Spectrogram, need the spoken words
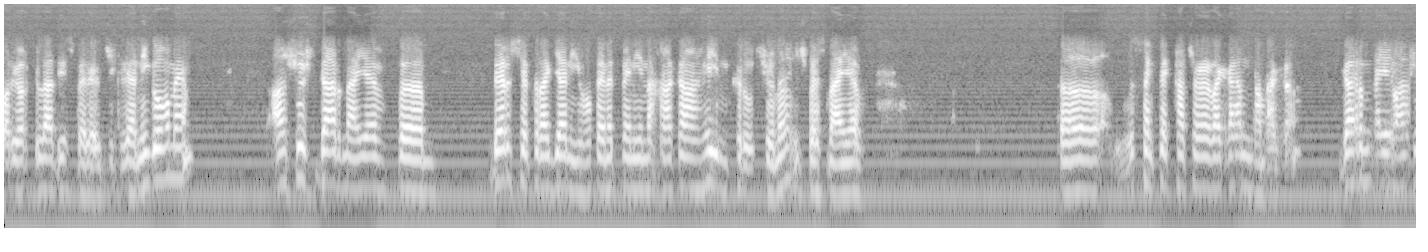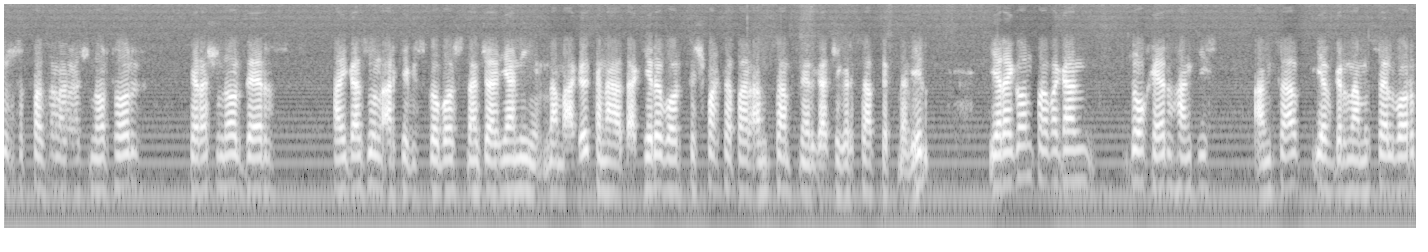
օրիոր կլադիս Պերելջիկյանի գոմե անշուշտ գար նաև Բերշետրագյանի հոբենետմենի նախագահային քրությունը, ինչպես նաև սենկտե կաչարական նամակը, գար նաև անշուշտ սպասան առաջնորդոր, հերաշնոր դեր հայգազուն արքեպիսկոպոս Նաջարյանի նամակը կնահատակիրը, որ տշպախտապար անցամբ ներգա չգրսավ գտնվել, երեգոն բավական դոխեր հանկիստ անցավ եւ գրնամսել, որ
